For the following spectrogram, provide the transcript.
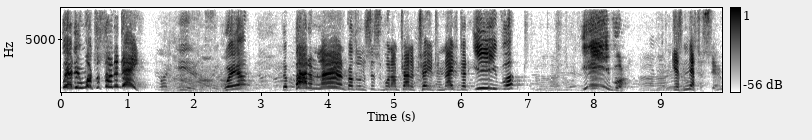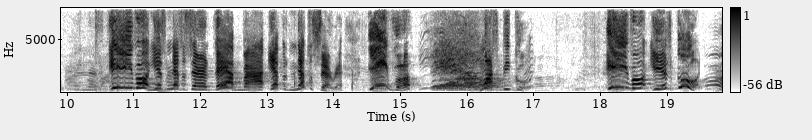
well, then what's a sunny day? Well, the bottom line, brothers and sisters, what I'm trying to tell you tonight is that evil, evil is necessary. Evil is necessary. Thereby, if it's necessary, evil must be good. Evil is good. Oh,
